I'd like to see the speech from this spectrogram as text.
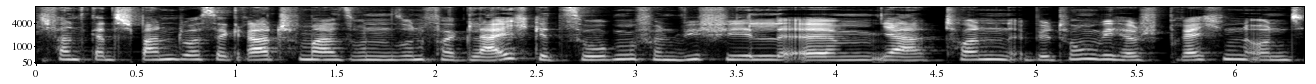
Ich fand es ganz spannend, du hast ja gerade schon mal so, ein, so einen Vergleich gezogen, von wie viel ähm, ja, Tonnen Beton wir hier sprechen und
